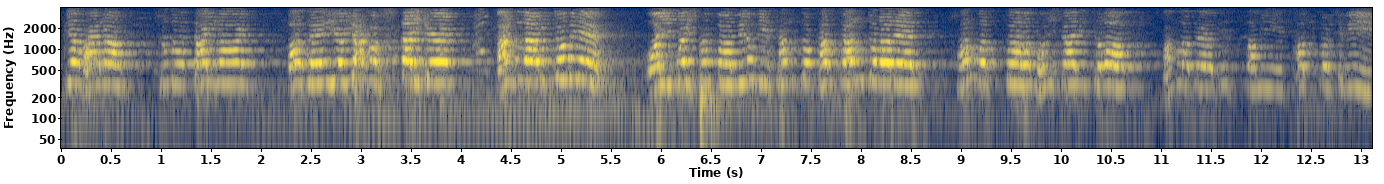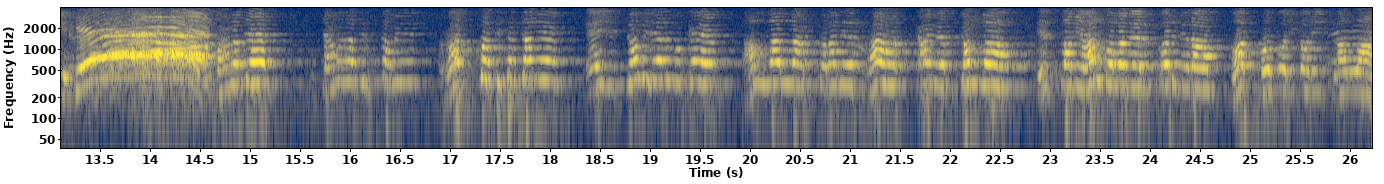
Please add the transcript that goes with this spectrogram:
প্রিয় ভাইরা শুধু তাই নয় পাঁচই ওই আগস্ট তারিখে বাংলার জমিনে ওই বৈষম্য বিরোধী শান্ত ছাত্র আন্দোলনের সর্বোচ্চ ভূমিকায় ছিল বাংলাদেশ ইসলামী ছাত্র শিবির। বাংলাদেশ জামাত ইসলামী রক্ত দিতে জানে এই জমিনের মুখে জন্য ইসলামী আন্দোলনের কর্মীরা বদ্ধ পরিকর ইনশাআল্লাহ।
